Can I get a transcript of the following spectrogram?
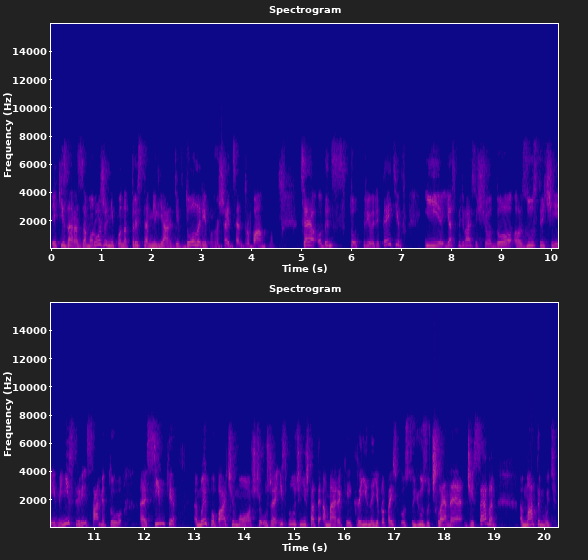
які зараз заморожені понад 300 мільярдів доларів грошей центробанку. Це один з топ пріоритетів, і я сподіваюся, що до е, зустрічі міністрів і саміту е, сімки ми побачимо, що уже і Сполучені Штати Америки, і країни Європейського союзу, члени G7, матимуть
